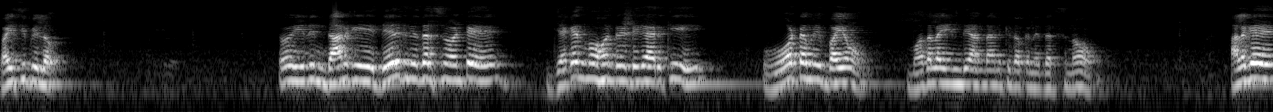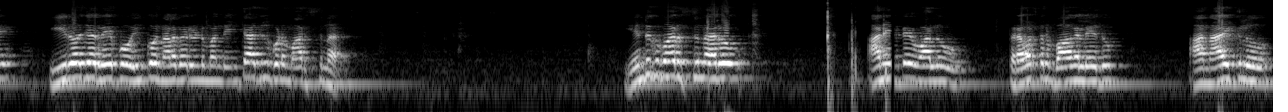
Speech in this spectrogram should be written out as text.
వైసీపీలో. సో ఇది దానికి దేనికి నిదర్శనం అంటే జగన్మోహన్ రెడ్డి గారికి ఓటమి భయం మొదలైంది అనడానికి ఇది ఒక నిదర్శనం. అలాగే ఈరోజు రేపు ఇంకో నలభై రెండు మంది ఇన్ఛార్జీలు కూడా మారుస్తున్నారు. ఎందుకు మారుస్తున్నారు? అని అంటే వాళ్ళు ప్రవర్తన బాగలేదు. ఆ నాయకులు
